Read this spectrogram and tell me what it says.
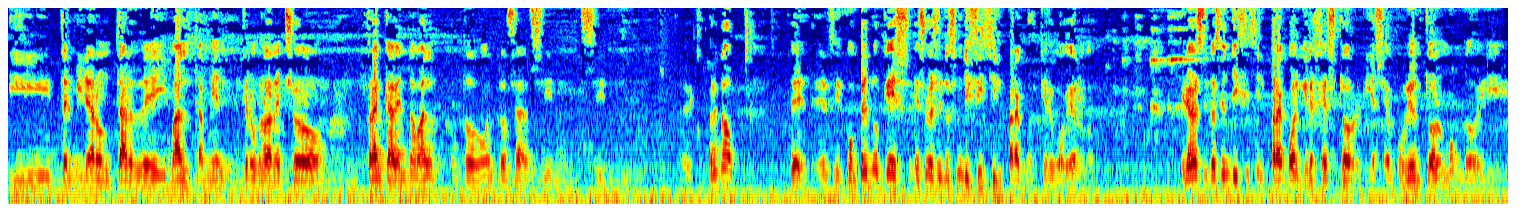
y terminaron tarde y mal también. Creo que lo han hecho francamente mal en todo momento, o sea, sin, sin comprendo, eh, es decir, comprendo que es, es, una situación difícil para cualquier gobierno. Era una situación difícil para cualquier gestor y así ha ocurrido en todo el mundo. Y,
